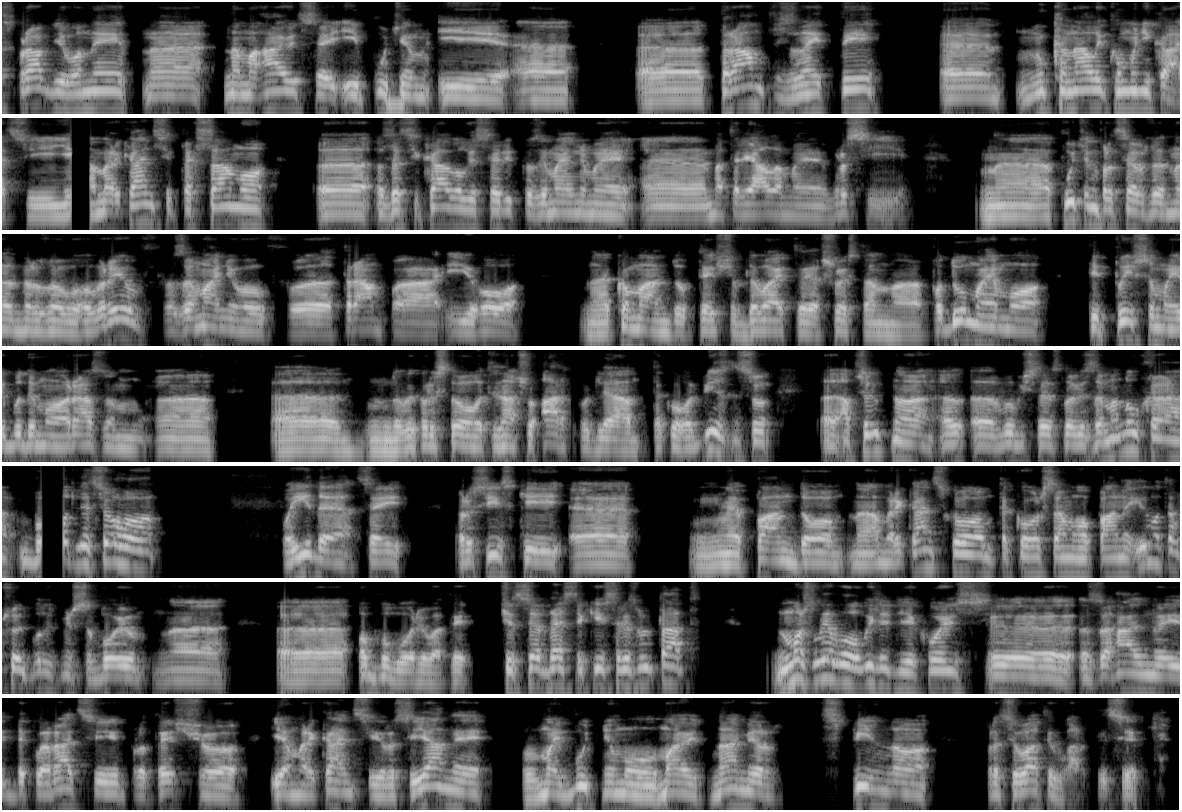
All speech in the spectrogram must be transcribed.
справді вони е, намагаються і Путін, і е, е, Трамп знайти ну канали комунікації. Американці так само зацікавилися рідкоземельними матеріалами в Росії. Путін про це вже неодноразово говорив, заманював Трампа і його команду в те, щоб давайте щось там подумаємо, підпишемо і будемо разом використовувати нашу арку для такого бізнесу. Е, Абсолютно е, е, вибачте слові замануха, бо для цього поїде цей російський е, пан до американського такого ж самого пана, і вони там щось будуть між собою е, е, обговорювати. Чи це дасть якийсь результат? Можливо, у вигляді якоїсь е, загальної декларації про те, що і американці, і росіяни в майбутньому мають намір спільно працювати в Арктиці.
